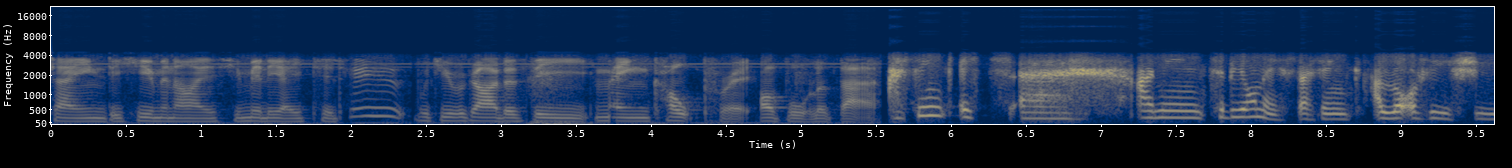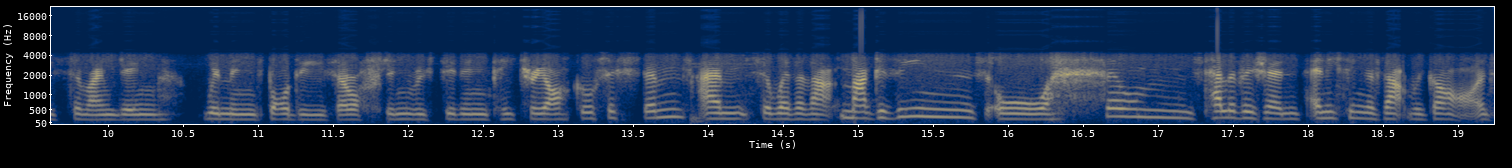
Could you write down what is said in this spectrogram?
shamed, dehumanized, humiliated. Who would you regard as the main culprit of all of that? I think it's, uh, I mean, to be honest, I think a lot of the issues surrounding women's bodies are often rooted in patriarchal systems. Um, so whether that magazines or films, television, anything of that regard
